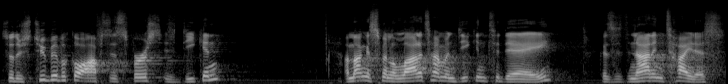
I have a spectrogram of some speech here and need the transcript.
So there's two biblical offices. First is deacon. I'm not going to spend a lot of time on deacon today because it's not in Titus,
